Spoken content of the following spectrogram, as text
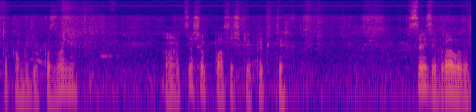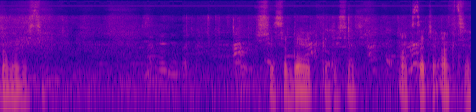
в такому діапазоні. А, це щоб пасочки пекти. Все зібрали в одному місці. 69,50. А, кстати, акція.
